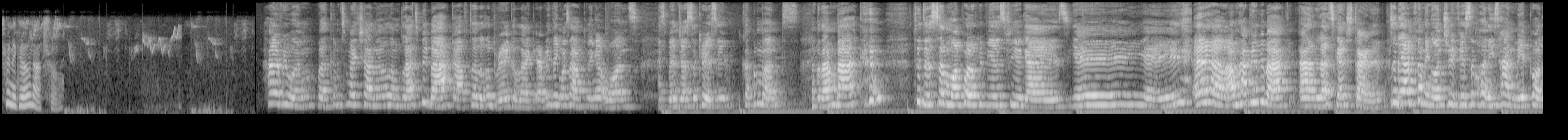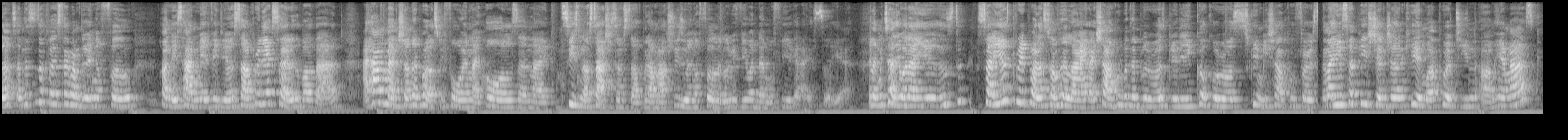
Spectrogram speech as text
Trini Girl Natural. Hi everyone, welcome to my channel. I'm glad to be back after a little break. Like everything was happening at once. It's been just a crazy couple months. But I'm back to do some more product reviews for you guys. Yay, yay. Anyhow, I'm happy to be back and let's get started. Today I'm coming on to review some Honey's handmade products and this is the first time I'm doing a full Honey's handmade video so I'm pretty excited about that. I have mentioned her products before in like hauls and like seasonal stashes and stuff but I'm actually doing a full little review and demo for you guys so yeah. Let me tell you what I used. So I used three products from her line. I shampooed with the Blue Rose Beauty Cocoa Rose Creamy Shampoo first. Then I used her Peach Ginger and Quinoa Protein um, Hair Mask.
